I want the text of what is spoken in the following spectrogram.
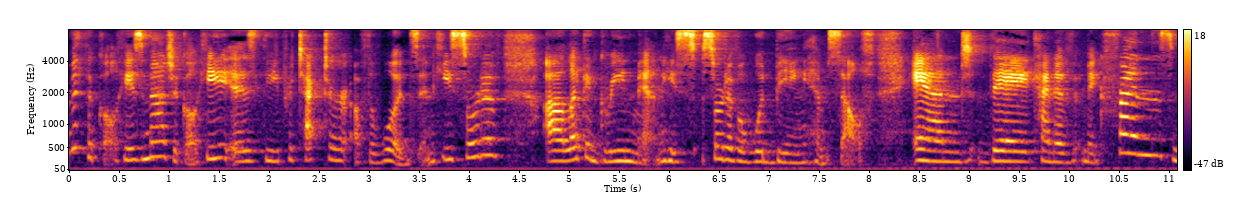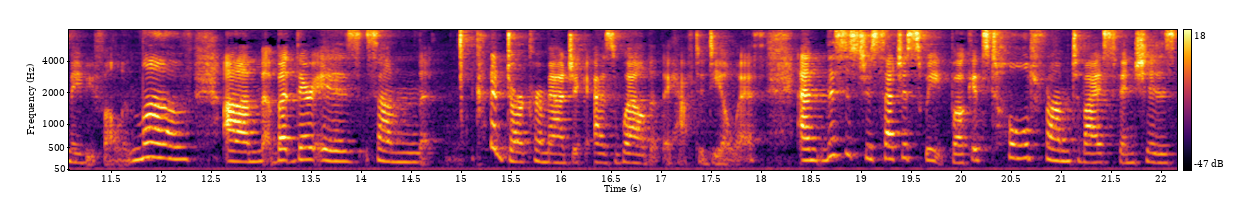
mythical. He's magical. He is the protector of the woods, and he's sort of uh, like a green man. He's sort of a wood being himself. And they kind of make friends, maybe fall in love, um, but there is some kind of darker magic as well that they have to deal with. And this is just such a sweet book. It's told from Tobias Finch's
